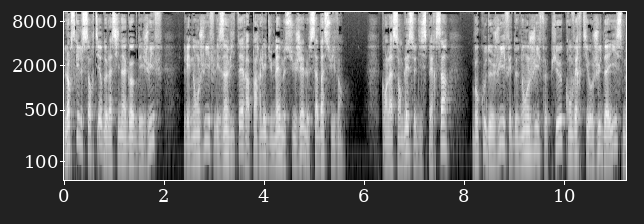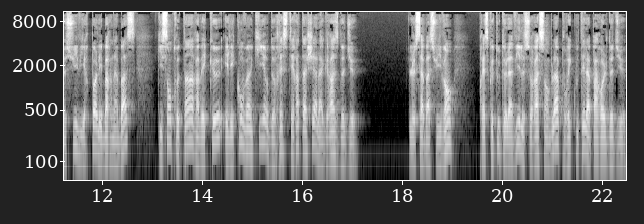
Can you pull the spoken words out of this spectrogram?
Lorsqu'ils sortirent de la synagogue des Juifs, les non-juifs les invitèrent à parler du même sujet le sabbat suivant. Quand l'assemblée se dispersa, beaucoup de juifs et de non-juifs pieux convertis au judaïsme suivirent Paul et Barnabas, qui s'entretinrent avec eux et les convainquirent de rester attachés à la grâce de Dieu. Le sabbat suivant, Presque toute la ville se rassembla pour écouter la parole de Dieu.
